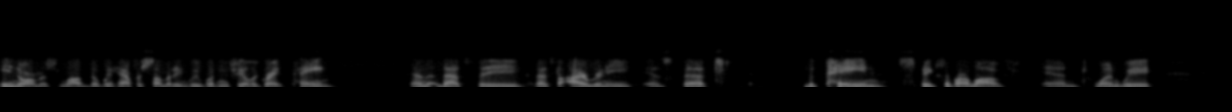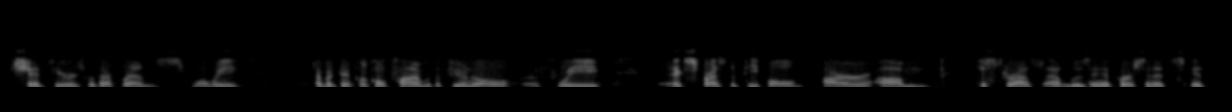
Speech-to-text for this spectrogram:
enormous love that we have for somebody, we wouldn't feel the great pain. And that's the that's the irony is that the pain speaks of our love. And when we shed tears with our friends, when we have a difficult time with the funeral, if we express to people our um, distress at losing a person, it's it's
